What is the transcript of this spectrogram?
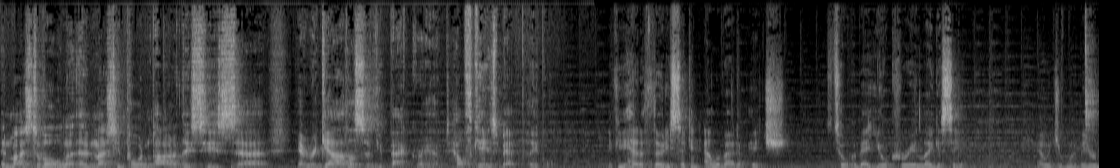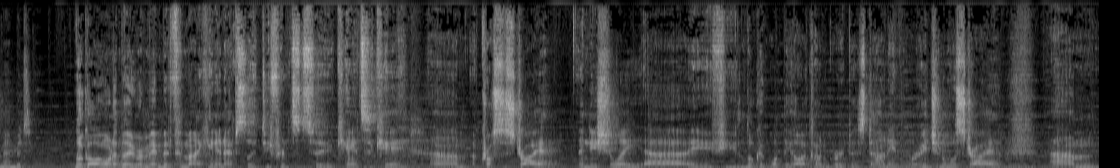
And most of all, the most important part of this is uh, you know, regardless of your background, healthcare is about people. If you had a 30 second elevator pitch to talk about your career legacy, how would you want to be remembered? Look, I want to be remembered for making an absolute difference to cancer care um, across Australia initially. Uh, if you look at what the Icon Group has done in regional Australia, um,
